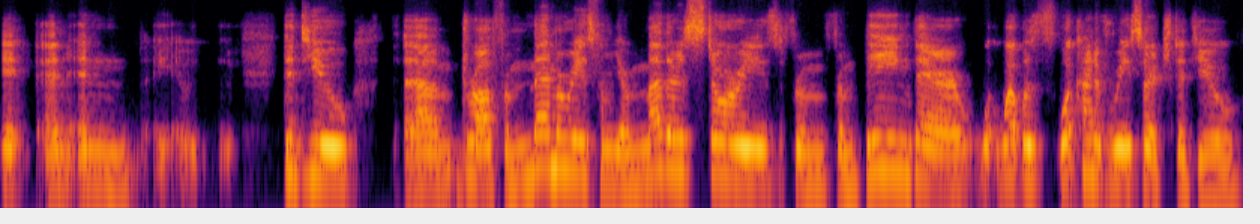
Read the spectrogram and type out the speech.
It and and did you um, draw from memories, from your mother's stories, from from being there? What, what was what kind of research did you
